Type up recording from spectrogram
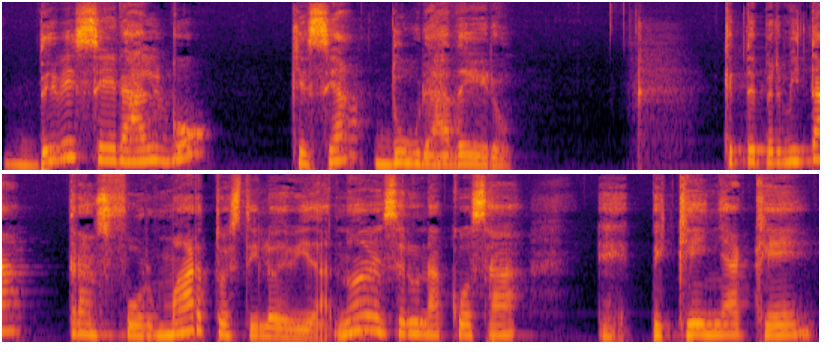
debe ser algo que sea duradero, que te permita transformar tu estilo de vida. No debe ser una cosa eh, pequeña que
